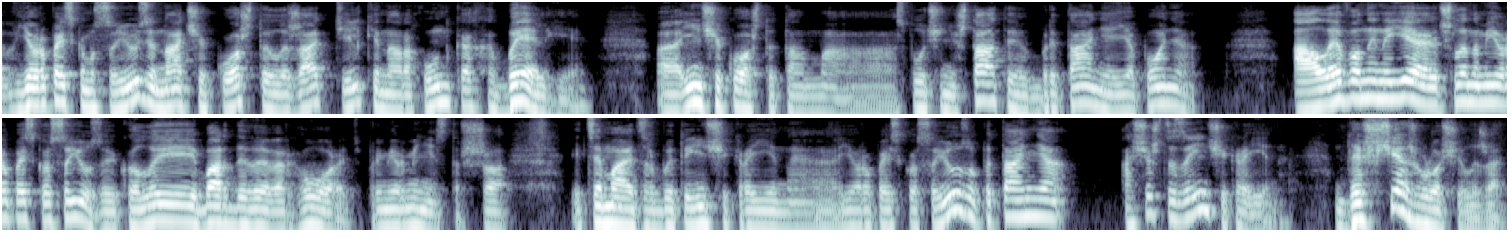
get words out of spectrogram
в Європейському Союзі, наче кошти лежать тільки на рахунках Бельгії. Інші кошти там Сполучені Штати, Британія, Японія. Але вони не є членами Європейського Союзу. І коли Барде Вевер говорить, прем'єр-міністр, що і це мають зробити інші країни Європейського Союзу, питання: а що ж це за інші країни? Де ще ж гроші лежать?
